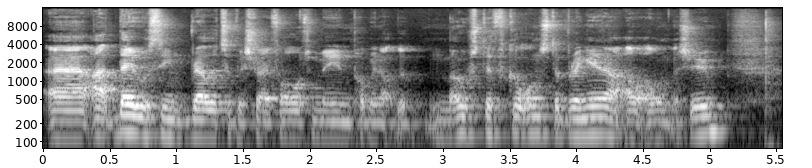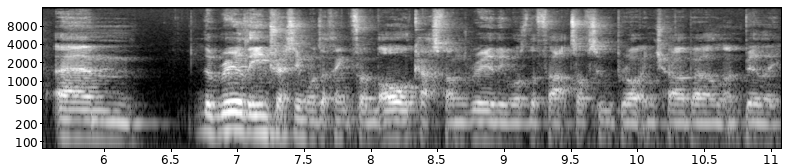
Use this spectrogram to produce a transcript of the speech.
Uh, they will seem relatively straightforward to me and probably not the most difficult ones to bring in, I, I wouldn't assume. Um, the really interesting ones, I think, from all cast fans really was the fact, obviously, we brought in Charbel and Billy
